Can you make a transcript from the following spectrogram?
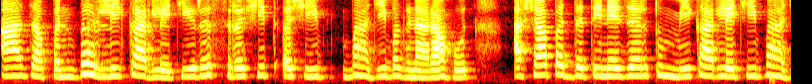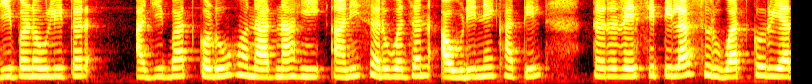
आज आपण भरली कारल्याची रसरशीत अशी भाजी बघणार आहोत. अशा पद्धतीने जर तुम्ही कारल्याची भाजी बनवली तर अजिबात कडू होणार नाही आणि सर्वजण आवडीने खातील. तर रेसिपीला सुरुवात करूयात.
